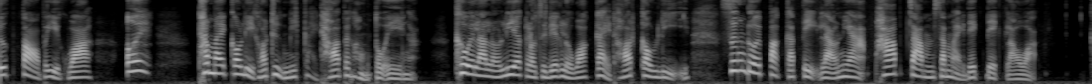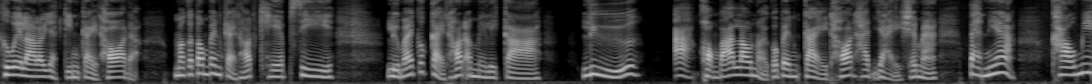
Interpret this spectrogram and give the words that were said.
นึกต่อไปอีกว่า เอ้ยทำไมเกาหลีเขาถึงมีไก่ทอดเป็นของตัวเองอะ คือเวลาเราเรียกเราจะเรียกเลยว่าไก่ทอดเกาหลี ซึ่งโดยปกติแล้วเนี่ยภาพจำสมัยเด็กๆเราอะคือเวลาเราอยากกินไก่ทอดอะมันก็ต้องเป็นไก่ทอดเคฟซีหรือไม่ก็ไก่ทอดอเมริกา หรืออะของบ้านเราหน่อยก็เป็นไก่ทอดหัดใหญ่ใช่ไหมแต่เนี่ย เขามี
